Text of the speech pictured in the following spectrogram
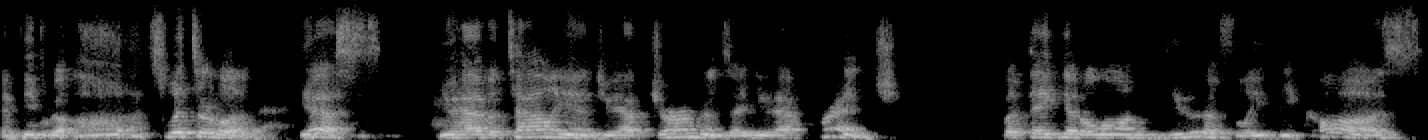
And people go, oh, Switzerland. Yes, you have Italians, you have Germans, and you have French. But they get along beautifully because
